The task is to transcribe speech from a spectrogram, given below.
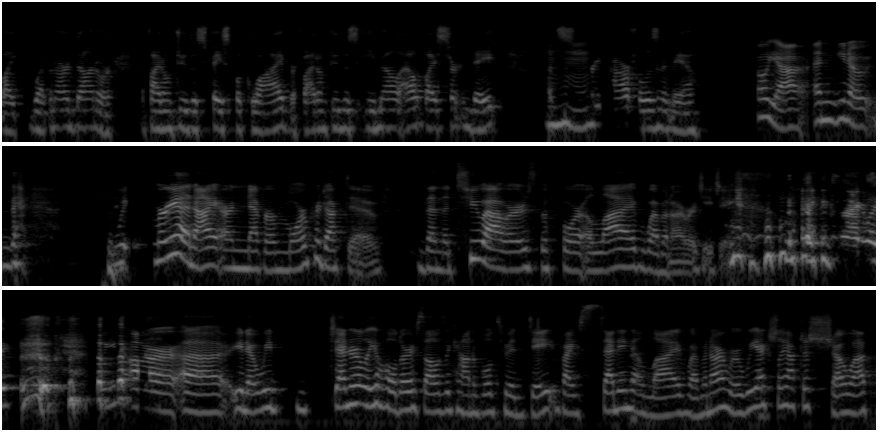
like webinar done, or if I don't do this Facebook live, or if I don't do this email out by a certain date. That's mm-hmm. pretty powerful, isn't it, Mia? Oh yeah, and you know. we, Maria and I are never more productive than the two hours before a live webinar we're teaching. like, exactly. we are, uh, you know, we generally hold ourselves accountable to a date by setting a live webinar where we actually have to show up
